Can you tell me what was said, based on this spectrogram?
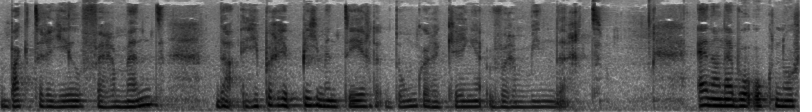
bacterieel ferment dat hypergepigmenteerde donkere kringen vermindert. En dan hebben we ook nog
